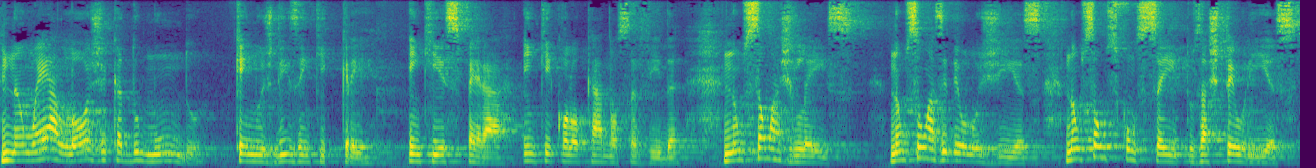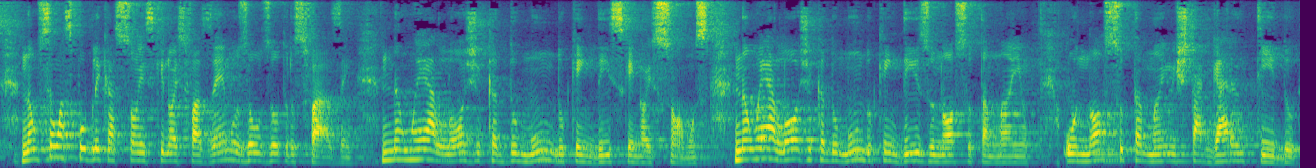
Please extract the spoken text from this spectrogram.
Não é a lógica do mundo quem nos diz em que crer, em que esperar, em que colocar nossa vida. Não são as leis, não são as ideologias, não são os conceitos, as teorias, não são as publicações que nós fazemos ou os outros fazem. Não é a lógica do mundo quem diz quem nós somos. Não é a lógica do mundo quem diz o nosso tamanho. O nosso tamanho está garantido.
